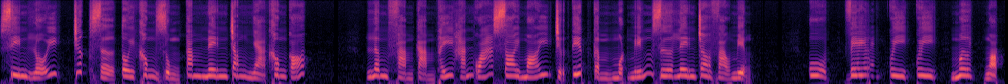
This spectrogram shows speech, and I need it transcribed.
Xin lỗi, trước giờ tôi không dùng tâm nên trong nhà không có. Lâm Phàm cảm thấy hắn quá soi mói trực tiếp cầm một miếng dưa lên cho vào miệng. U, V, Quy, Quy, mơ, ngọt.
